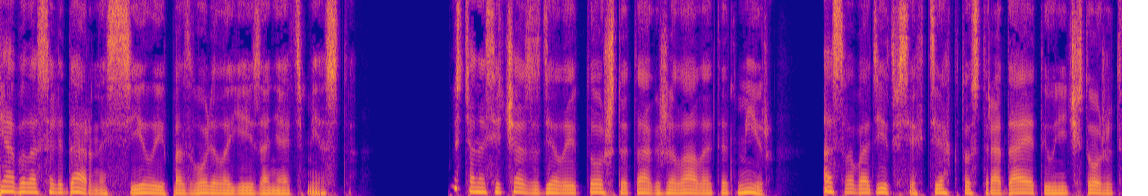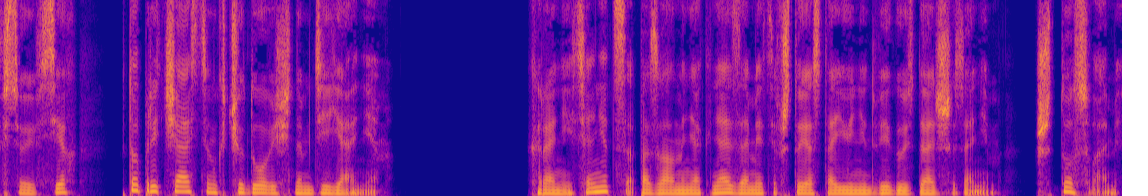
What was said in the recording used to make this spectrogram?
Я была солидарна с силой и позволила ей занять место. Пусть она сейчас сделает то, что так желал этот мир, освободит всех тех, кто страдает, и уничтожит все и всех, кто причастен к чудовищным деяниям. «Хранительница», — позвал меня князь, заметив, что я стою и не двигаюсь дальше за ним. «Что с вами?»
